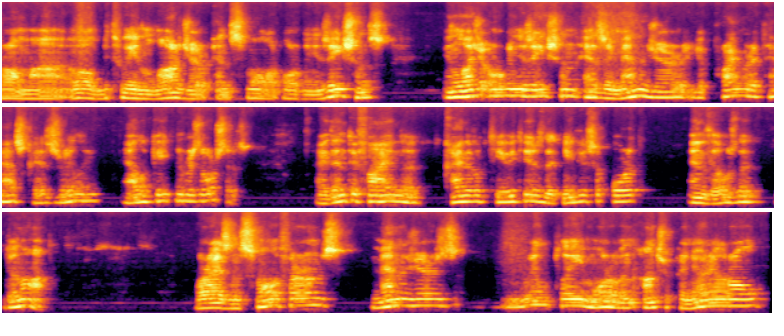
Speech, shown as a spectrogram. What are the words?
from, uh, well, between larger and smaller organizations. In larger organization, as a manager, your primary task is really allocating resources, identifying the kind of activities that need your support and those that do not. Whereas in smaller firms, managers will play more of an entrepreneurial role,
